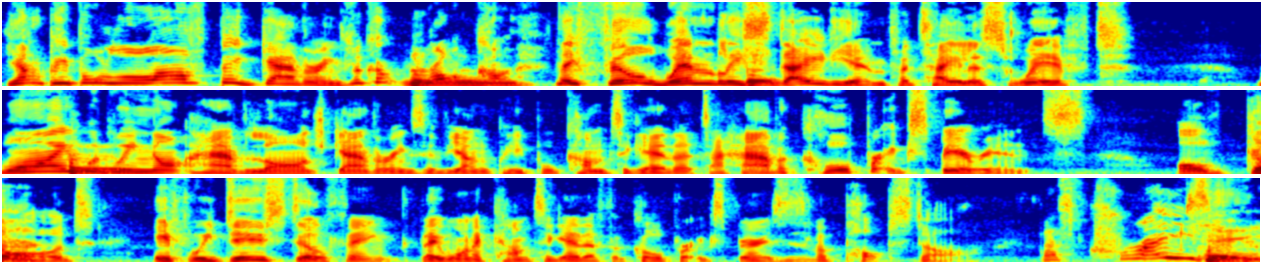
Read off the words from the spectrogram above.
Young people love big gatherings. Look at rock. Con- they fill Wembley Mm. Stadium for Taylor Swift. Why would we hmm. not have large gatherings of young people come together to have a corporate experience of Yeah. God if we do still think they want to come together for corporate experiences of a pop star? That's crazy. Yeah.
